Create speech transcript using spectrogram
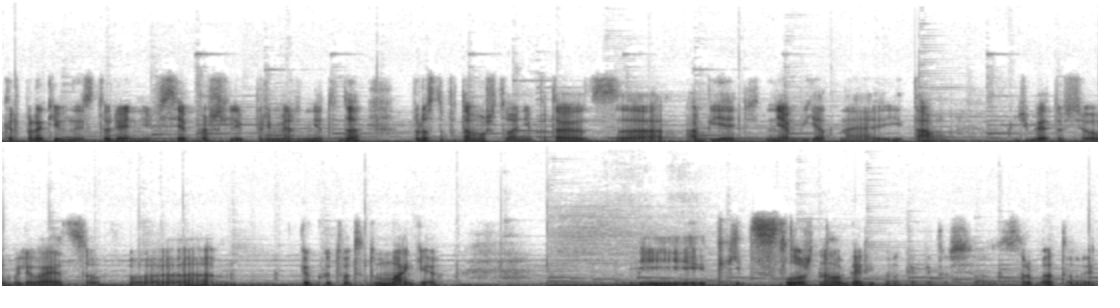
корпоративные истории, они все пошли примерно не туда, просто потому что они пытаются объять необъятное, и там у тебя это все выливается в э, какую-то вот эту магию. И какие-то сложные алгоритмы, как это все срабатывает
